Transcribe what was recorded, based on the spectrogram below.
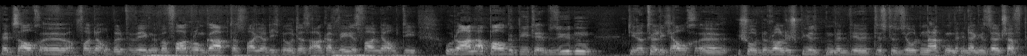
Wenn es auch äh, von der Umweltbewegung Überforderung gab, das war ja nicht nur das AKW, es waren ja auch die Uranabbaugebiete im Süden, die natürlich auch äh, schon eine Rolle spielten, wenn wir Diskussionen hatten in der Gesellschaft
